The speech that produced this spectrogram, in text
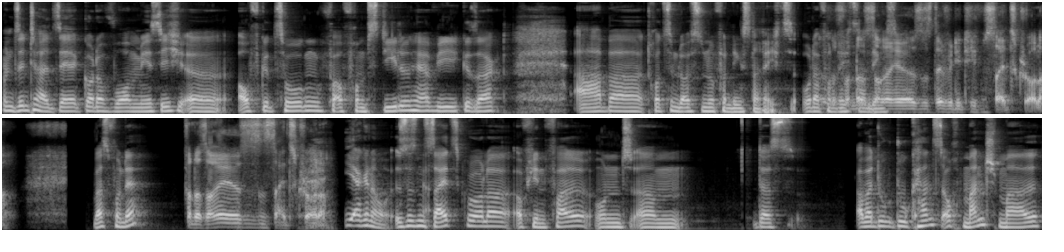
und sind halt sehr God of War mäßig äh, aufgezogen, auch vom Stil her, wie gesagt. Aber trotzdem läufst du nur von links nach rechts oder von Also rechts von der nach Sache links. her ist es definitiv ein Sidescroller. Was von der? von der Sache her ist es ein Sidescroller. Ja, genau. Es ist ein Sidescroller auf jeden Fall und ähm, das. Aber du, du kannst auch manchmal,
